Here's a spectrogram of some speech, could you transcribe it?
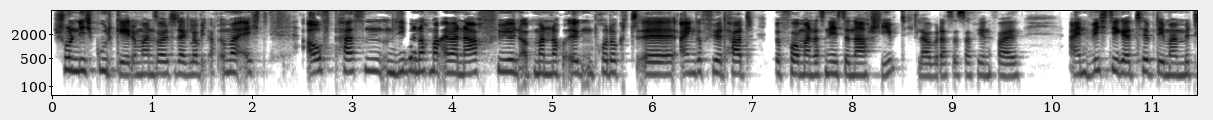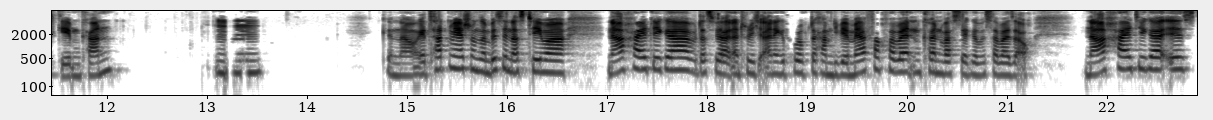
schon nicht gut geht. Und man sollte da, glaube ich, auch immer echt aufpassen und lieber noch mal einmal nachfühlen, ob man noch irgendein Produkt äh, eingeführt hat, bevor man das nächste nachschiebt. Ich glaube, das ist auf jeden Fall ein wichtiger Tipp, den man mitgeben kann. Mhm. Genau. Jetzt hatten wir ja schon so ein bisschen das Thema nachhaltiger, dass wir halt natürlich einige Produkte haben, die wir mehrfach verwenden können, was ja gewisserweise auch nachhaltiger ist.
